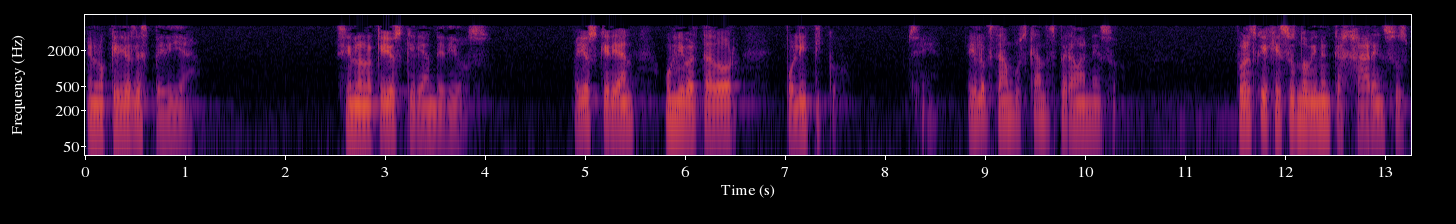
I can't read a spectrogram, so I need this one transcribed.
en lo que Dios les pedía, sino en lo que ellos querían de Dios. Ellos querían un libertador político. ¿sí? Ellos lo que estaban buscando, esperaban eso. Por eso es que Jesús no vino a encajar en, sus,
